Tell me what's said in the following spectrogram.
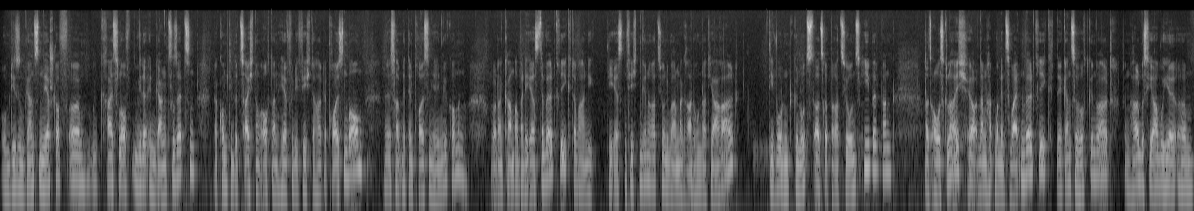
um diesen ganzen Nährstoffkreislauf äh, wieder in Gang zu setzen. Da kommt die Bezeichnung auch dann her für die Fichte halt der Preußenbaum. Er ist halt mit den Preußen hier hingekommen. Ja, dann kam aber der Erste Weltkrieg, da waren die, die ersten Fichtengenerationen, die waren mal gerade 100 Jahre alt. Die wurden genutzt als Reparationshiebe dann als Ausgleich. Ja, dann hatten wir den Zweiten Weltkrieg, der ganze Hürtgenwald, ein halbes Jahr, wo hier ähm,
